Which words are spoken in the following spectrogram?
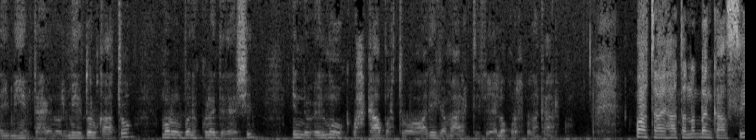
ay muhiim tahay inuu ilmihii dulqaato mar walbana kula dadaashid inuu ilmuhu wax kaa barto oo adiga maaragtay ficilo qurux badan ka arko. Waa tahay haatana dhankaasi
